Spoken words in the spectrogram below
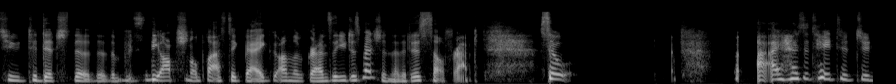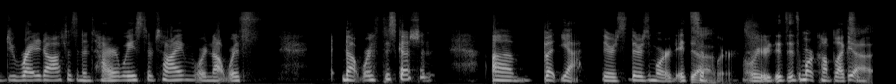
to to ditch the, the the the, optional plastic bag on the grounds that you just mentioned that it is self wrapped. So I, hesitate to, to to write it off as an entire waste of time or not worth not worth discussion. Um, but yeah, there's there's more. It's yeah. simpler or it's, it's more complex. Yeah.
